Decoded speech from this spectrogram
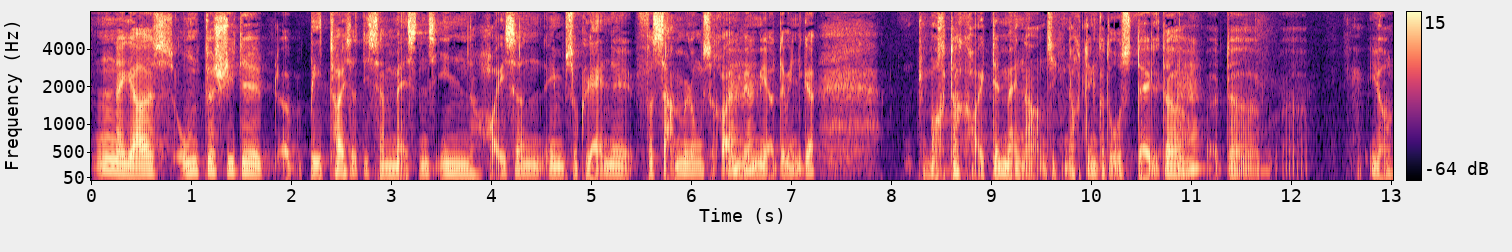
Naja, es Unterschiede, äh, Bethäuser, die sind meistens in Häusern eben so kleine Versammlungsräume, mehr oder weniger. Das macht auch heute meiner Ansicht nach den Großteil der, der äh, ja,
